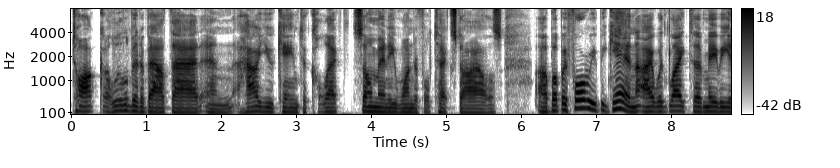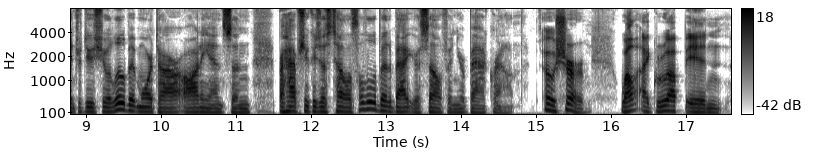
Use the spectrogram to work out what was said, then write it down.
talk a little bit about that and how you came to collect so many wonderful textiles. Uh, but before we begin, I would like to maybe introduce you a little bit more to our audience, and perhaps you could just tell us a little bit about yourself and your background. Oh, sure. Well, I grew up in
